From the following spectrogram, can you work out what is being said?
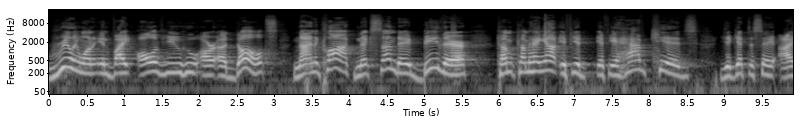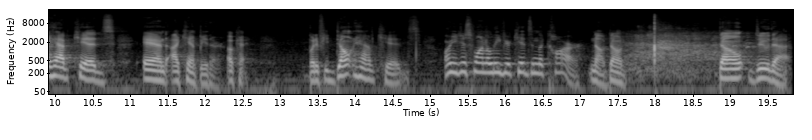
really want to invite all of you who are adults, 9 o'clock next Sunday, be there. Come, come hang out. If you, if you have kids, you get to say, I have kids and I can't be there. Okay. But if you don't have kids, or you just want to leave your kids in the car. No, don't. don't do that.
